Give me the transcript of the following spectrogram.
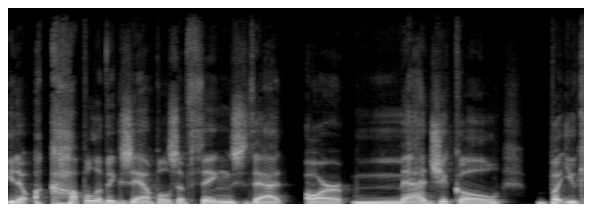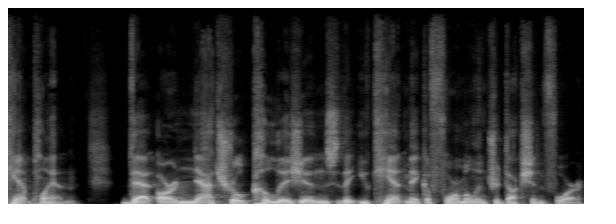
you know, a couple of examples of things that are magical, but you can't plan, that are natural collisions that you can't make a formal introduction for,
